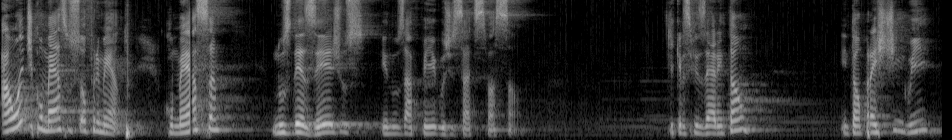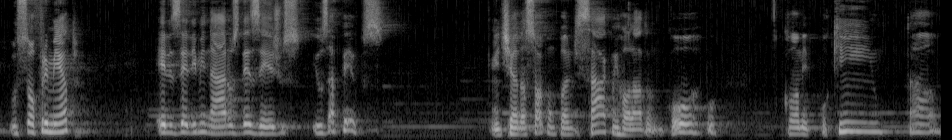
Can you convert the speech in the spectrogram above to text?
aonde começa o sofrimento? Começa nos desejos e nos apegos de satisfação. O que, que eles fizeram então? Então, para extinguir o sofrimento, eles eliminaram os desejos e os apegos. A gente anda só com um pano de saco enrolado no corpo, come pouquinho, tal,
